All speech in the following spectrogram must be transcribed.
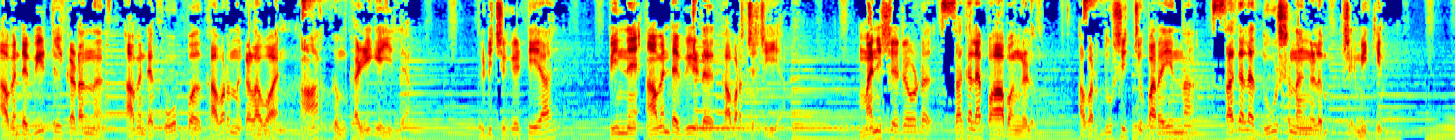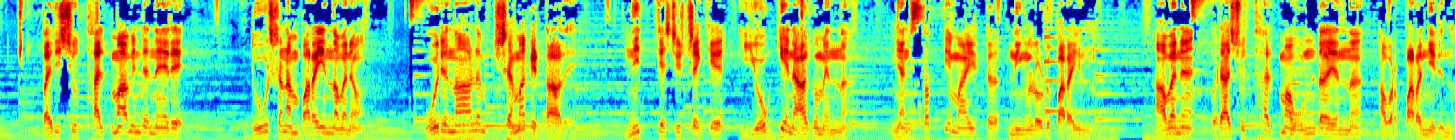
അവന്റെ വീട്ടിൽ കടന്ന് അവന്റെ കോപ്പ് കവർന്നു കളവാൻ ആർക്കും കഴിയുകയില്ല. പിടിച്ചുകെട്ടിയാൽ പിന്നെ അവന്റെ വീട് കവർച്ച ചെയ്യാം. മനുഷ്യരോട് സകല പാപങ്ങളും അവർ ദുഷിച്ചു പറയുന്ന സകല ദൂഷണങ്ങളും ക്ഷമിക്കും. പരിശുദ്ധാത്മാവിന്റെ നേരെ ദൂഷണം പറയുന്നവനോ ഒരു നാളും ക്ഷമ കിട്ടാതെ നിത്യശിക്ഷയ്ക്ക് യോഗ്യനാകുമെന്ന് ഞാൻ സത്യമായിട്ട് നിങ്ങളോട് പറയുന്നു. അവന് ഒരശുദ്ധാത്മാവുണ്ട് എന്ന് അവർ പറഞ്ഞിരുന്നു.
